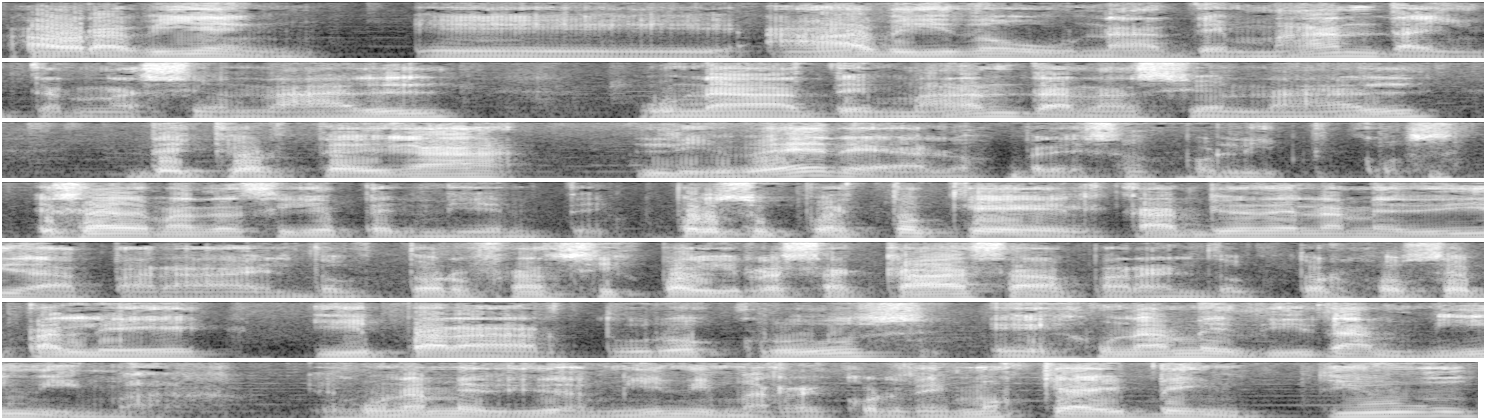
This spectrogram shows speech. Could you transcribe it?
Ahora bien, eh, ha habido una demanda internacional una demanda nacional de que Ortega libere a los presos políticos. Esa demanda sigue pendiente. Por supuesto que el cambio de la medida para el doctor Francisco Aguirre Sacasa, para el doctor José Palé y para Arturo Cruz es una medida mínima. Es una medida mínima. Recordemos que hay 21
